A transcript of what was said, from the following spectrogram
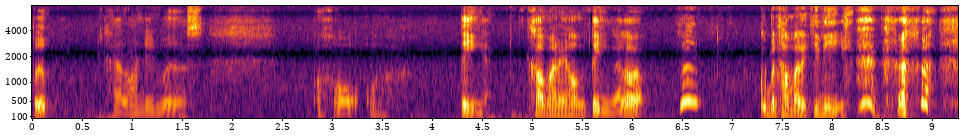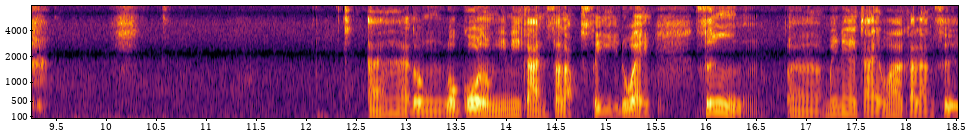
ปุ๊บคารอนเดนเวอร์ส โอ้โห ติ่งอะ เข้ามาในห้องติ่งแล้วก็แบบ กูมาทำอะไรที่นี่ อ่า ตรงโลโก้ตรงนี้มีการสลับสีด้วย ซึ่งไม่แน่ใจว่ากำลังสื่อ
